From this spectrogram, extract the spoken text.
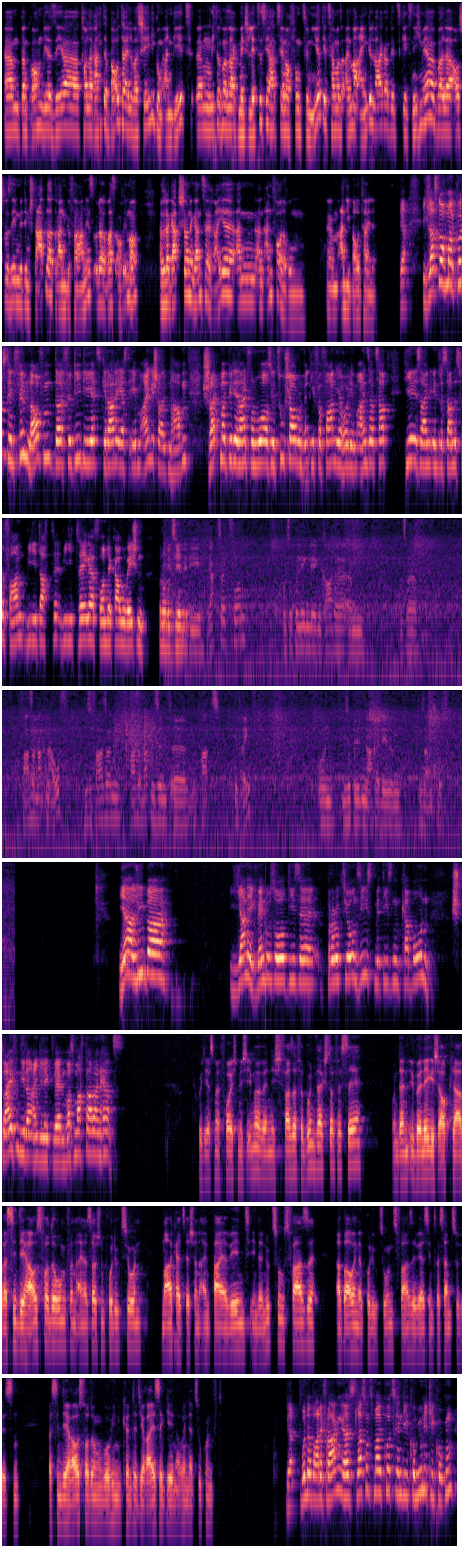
ähm, dann brauchen wir sehr tolerante Bauteile, was Schädigung angeht. Ähm, nicht, dass man sagt, Mensch, letztes Jahr hat es ja noch funktioniert, jetzt haben wir es einmal eingelagert, jetzt geht es nicht mehr, weil er aus Versehen mit dem Stapler dran gefahren ist oder was auch immer. Also da gab es schon eine ganze Reihe an, an Anforderungen ähm, an die Bauteile. Ja, ich lasse noch mal kurz den Film laufen. Da für die, die jetzt gerade erst eben eingeschalten haben, schreibt mal bitte rein, von wo aus ihr zuschaut und welche Verfahren ihr heute im Einsatz habt. Hier ist ein interessantes Verfahren, wie die, Dach, wie die Träger von der Carbovation produzieren. Hier sehen wir die Werkzeugform. Unsere Kollegen legen gerade ähm, unsere Fasermatten auf. Diese Fasern, Fasermatten sind äh, mit Harz gedrängt und diese bilden nachher den Zusammenschluss. Ja, lieber Yannick, wenn du so diese Produktion siehst mit diesen Carbon-Streifen, die da eingelegt werden, was macht da dein Herz? Gut, erstmal freue ich mich immer, wenn ich Faserverbundwerkstoffe sehe. Und dann überlege ich auch klar, was sind die Herausforderungen von einer solchen Produktion? Marc hat es ja schon ein paar erwähnt in der Nutzungsphase aber auch in der Produktionsphase wäre es interessant zu wissen, was sind die Herausforderungen, wohin könnte die Reise gehen, auch in der Zukunft. Ja, wunderbare Fragen. Jetzt lass uns mal kurz in die Community gucken.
